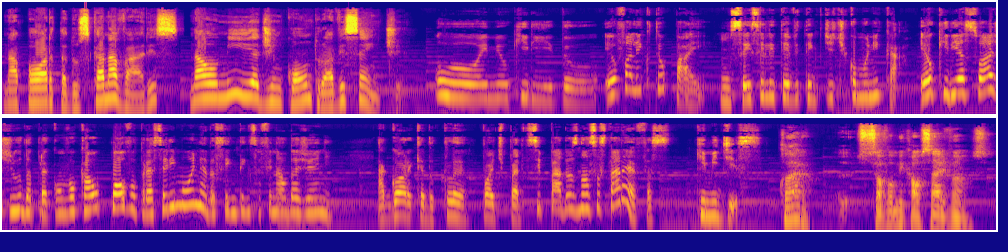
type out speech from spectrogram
Na porta dos Canavares, Naomi ia de encontro a Vicente. Oi, meu querido. Eu falei com teu pai. Não sei se ele teve tempo de te comunicar. Eu queria sua ajuda para convocar o povo para a cerimônia da sentença final da Jane. Agora que é do clã, pode participar das nossas tarefas. Que me diz? Claro. Só vou me calçar e vamos.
